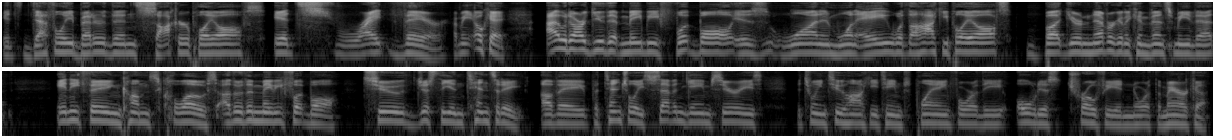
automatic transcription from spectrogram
It's definitely better than soccer playoffs. It's right there. I mean, okay, I would argue that maybe football is 1 and 1A with the hockey playoffs, but you're never going to convince me that anything comes close other than maybe football to just the intensity of a potentially seven game series between two hockey teams playing for the oldest trophy in North America.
